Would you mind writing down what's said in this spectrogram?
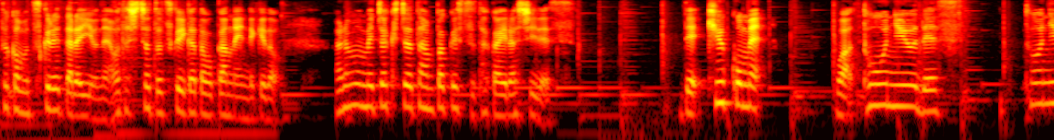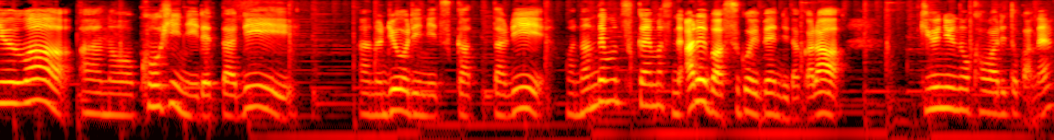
とかも作れたらいいよね。私ちょっと作り方わかんないんだけど。あれもめちゃくちゃタンパク質高いらしいです。で9個目。は豆乳です。豆乳はあのコーヒーに入れたりあの料理に使ったり、まあ、何でも使えますね。あればすごい便利だから牛乳の代わりとかね。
